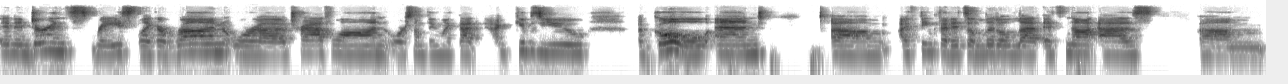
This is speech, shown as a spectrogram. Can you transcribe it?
an endurance race like a run or a triathlon or something like that gives you a goal and um, i think that it's a little less. it's not as um,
